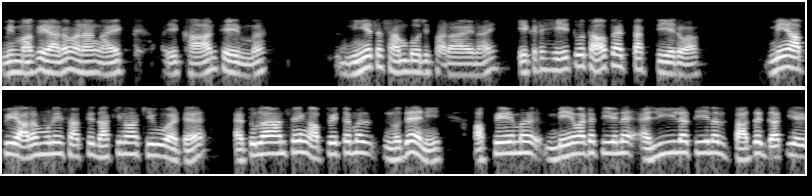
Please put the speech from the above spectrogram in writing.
මේ මග යනවා නම් අයෙක් ඒ කාන්තේම්ම නියත සම්බෝධි පරායනයි. ඒකට හේතුව තව පැත්තක් තියෙනවා. මේ අපි අරමුණේ සත්‍ය දකින්නවා කිව්වට ඇතුළාන්තයෙන් අපිටම නොදැනි අපේම මේවට තියෙන ඇලීලා තියෙන තද ගතිය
